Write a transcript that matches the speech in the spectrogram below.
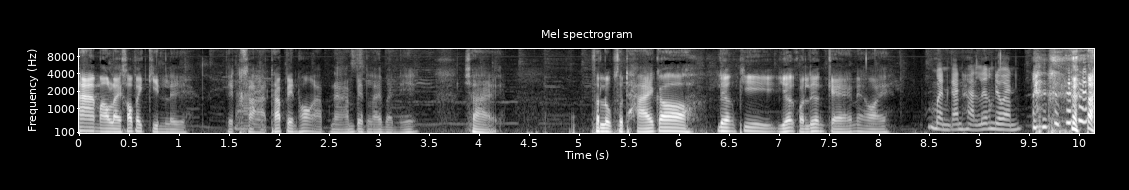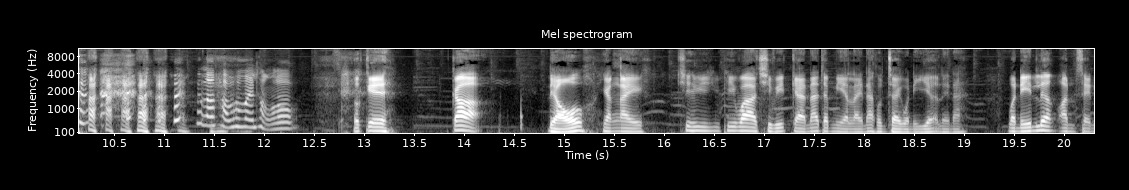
ห้ามเอาอะไรเข้าไปกินเลย เด็ดขาดถ้าเป็นห้องอาบน้ำเป็นอะไรแบบนี้ ใช่ สรุปสุดท้ายก็เรื่องพี่เยอะกว่าเรื่องแกแน่ออย เหมือนกันหาเรื่องเดียวกัน เราทำทำไมสองรอบ โอเค ก็เดี๋ยวยังไงพี่พี่ว่าชีวิตแกน่าจะมีอะไรน่าสนใจกว่านี้เยอะเลยนะ วันนี้เรื่องออนเซน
